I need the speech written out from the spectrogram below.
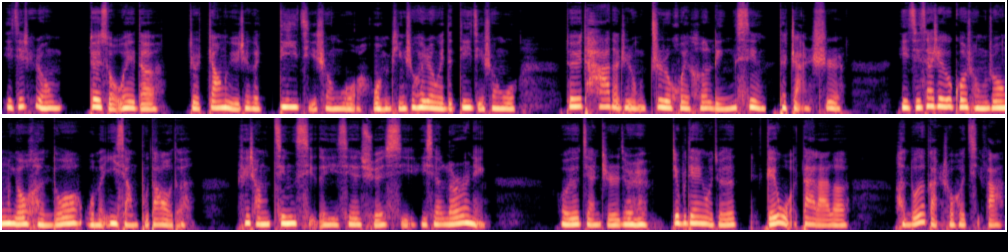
以及这种对所谓的就章鱼这个低级生物，我们平时会认为的低级生物。对于他的这种智慧和灵性的展示，以及在这个过程中有很多我们意想不到的、非常惊喜的一些学习、一些 learning，我就简直就是这部电影，我觉得给我带来了很多的感受和启发。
